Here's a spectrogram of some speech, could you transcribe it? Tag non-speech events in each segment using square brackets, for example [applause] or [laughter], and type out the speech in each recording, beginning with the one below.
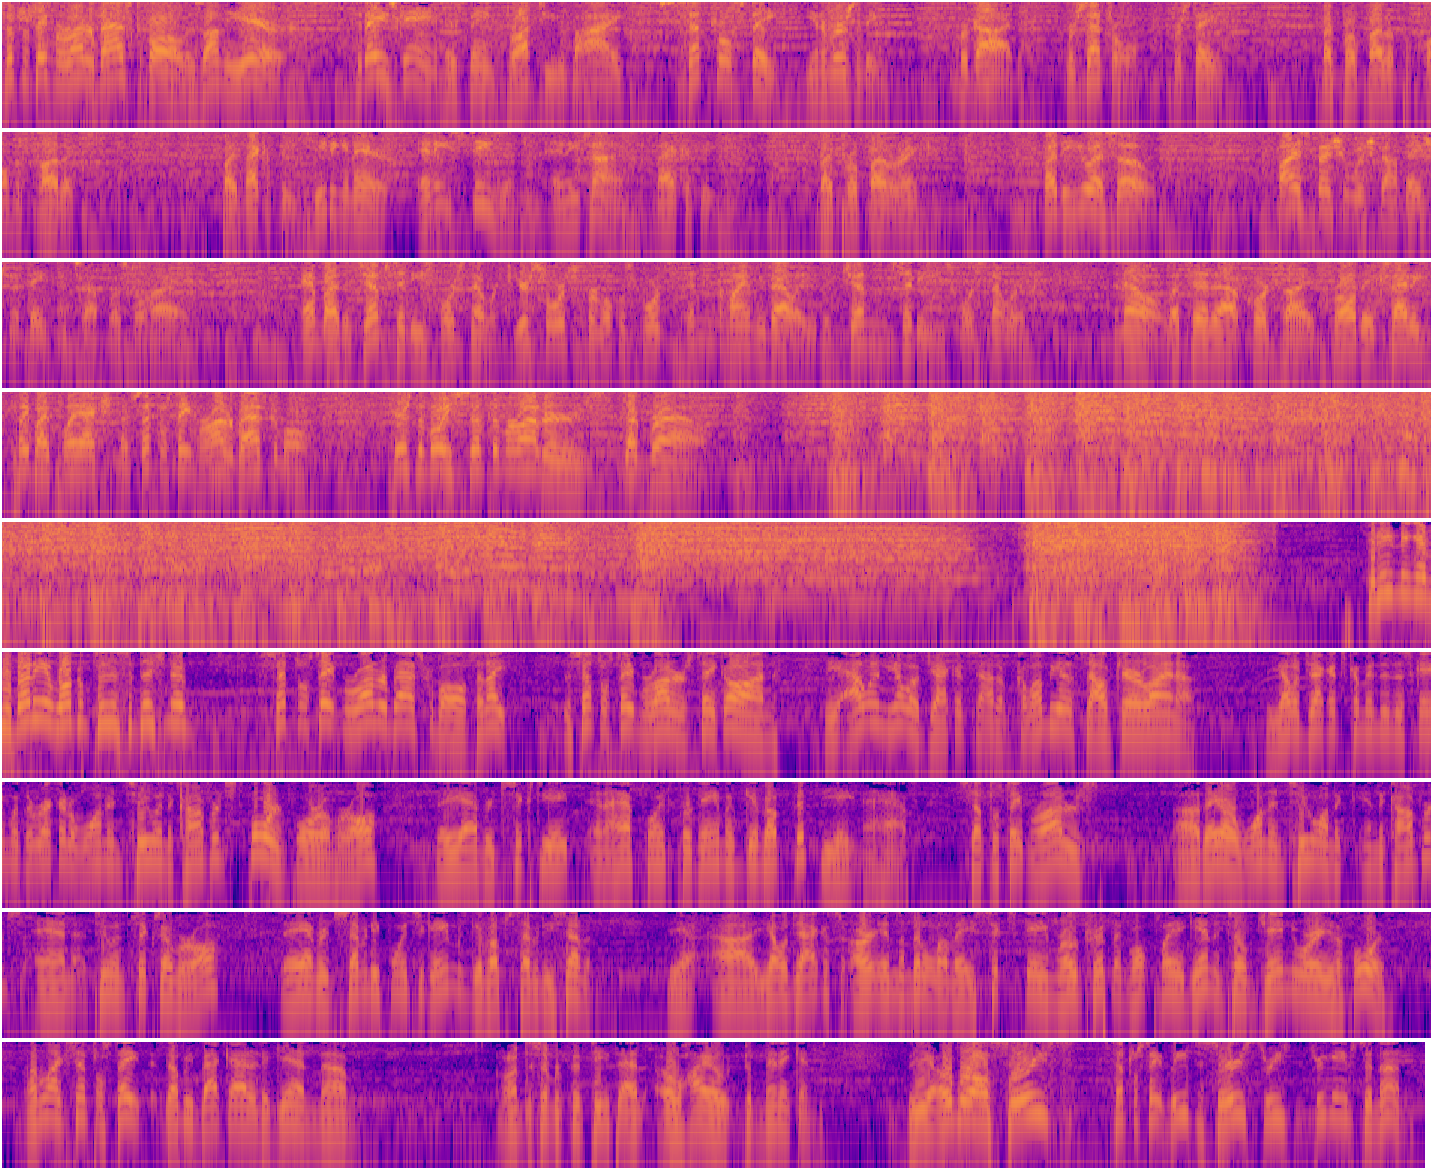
Central State Marauder basketball is on the air. Today's game is being brought to you by Central State University. For God, for Central, for State. By Profiler Performance Products. By McAfee Heating and Air. Any season, anytime, McAfee. By Profiler Inc. By the USO. By Special Wish Foundation of Dayton and Southwest Ohio and by the Gem City Sports Network, your source for local sports in the Miami Valley, the Gem City Sports Network. And now, let's head out courtside for all the exciting play-by-play action of Central State Marauder basketball. Here's the voice of the Marauders, Doug Brown. Good evening, everybody, and welcome to this edition of Central State Marauder basketball. Tonight, the Central State Marauders take on the Allen Yellow Jackets out of Columbia, South Carolina. The Yellow Jackets come into this game with a record of one and two in the conference, four and four overall. They average 68 and a half points per game and give up 58 and a half. Central State Marauders, uh, they are one and two on the, in the conference and two and six overall. They average 70 points a game and give up 77. The uh, Yellow Jackets are in the middle of a six-game road trip and won't play again until January the 4th. Unlike Central State, they'll be back at it again um, on December 15th at Ohio Dominican. The overall series, Central State leads the series three three games to none.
